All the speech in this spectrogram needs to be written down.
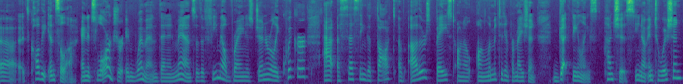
uh, it's called the insula, and it's larger in women than in men. So the female brain is generally quicker at assessing the thought of others based on a, on limited information, gut feelings, hunches, you know, intuition.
